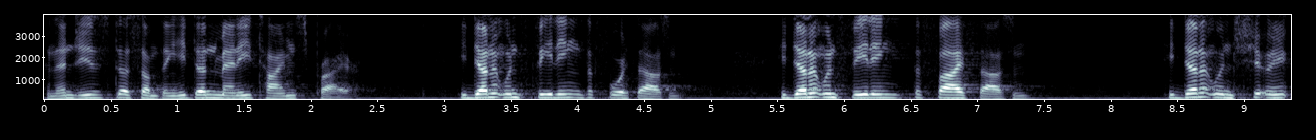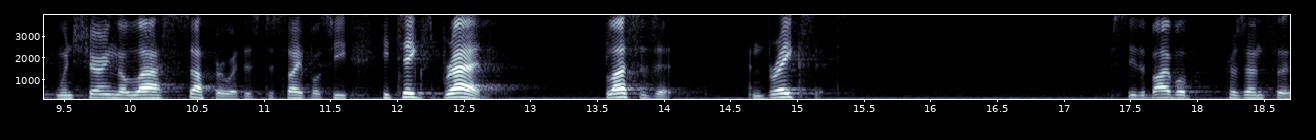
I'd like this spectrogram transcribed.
And then Jesus does something he'd done many times prior. He'd done it when feeding the 4,000. He'd done it when feeding the 5,000. He'd done it when, sh- when sharing the Last Supper with his disciples. He, he takes bread, blesses it, and breaks it. You see, the Bible presents a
